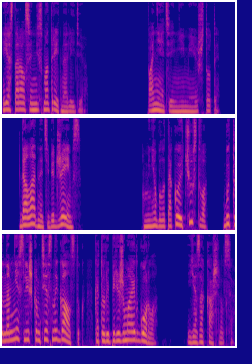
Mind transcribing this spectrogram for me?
Я старался не смотреть на Лидию. Понятия не имею, что ты. Да ладно тебе, Джеймс. У меня было такое чувство, будто на мне слишком тесный галстук, который пережимает горло. Я закашлялся.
